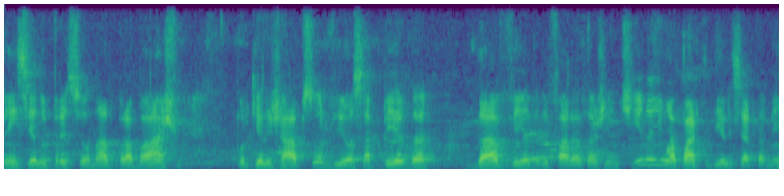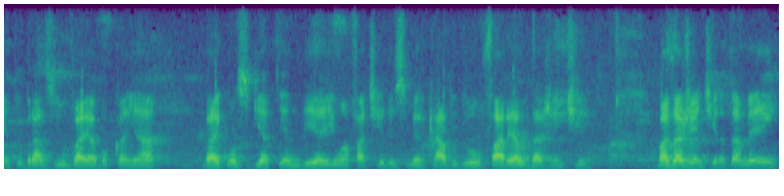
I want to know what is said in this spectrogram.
vem sendo pressionado para baixo, porque ele já absorveu essa perda da venda de farelo da Argentina e uma parte dele, certamente, o Brasil vai abocanhar, vai conseguir atender aí uma fatia desse mercado do farelo da Argentina. Mas a Argentina também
